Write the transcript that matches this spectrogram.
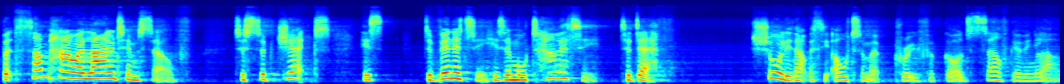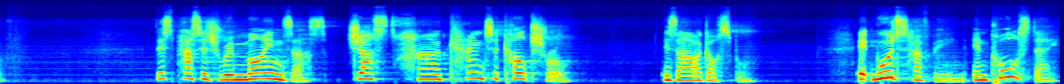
but somehow allowed himself to subject his divinity, his immortality, to death. Surely that was the ultimate proof of God's self giving love. This passage reminds us just how countercultural is our gospel. It would have been in Paul's day,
